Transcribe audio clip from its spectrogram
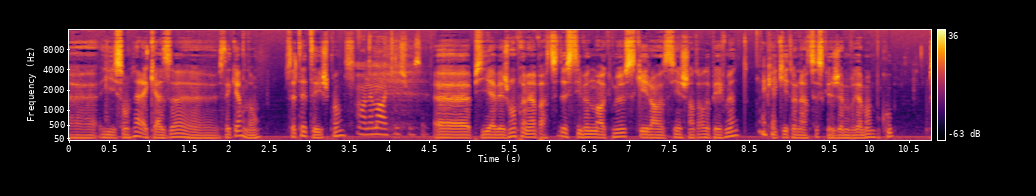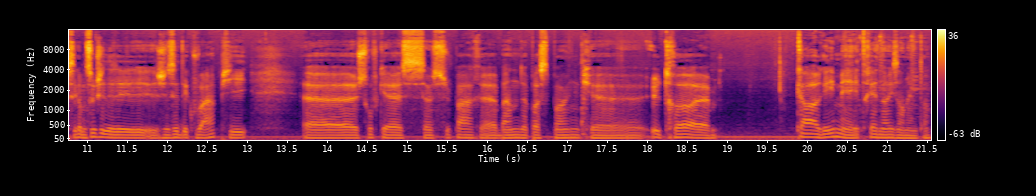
euh, ils sont venus à la Casa. euh, C'était quand non? Cet été, je pense. on a manqué, je sais. Euh, puis il avait joué en première partie de Steven Mockmus, qui est l'ancien chanteur de Pavement, qui est un artiste que j'aime vraiment beaucoup. C'est comme ça que j'ai- je les ai découverts. Puis euh, je trouve que c'est un super euh, band de post-punk euh, ultra euh, carré, mais très noise en même temps.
